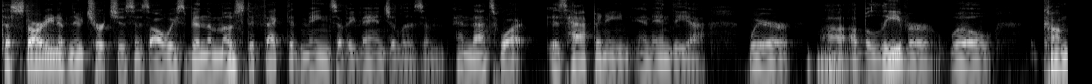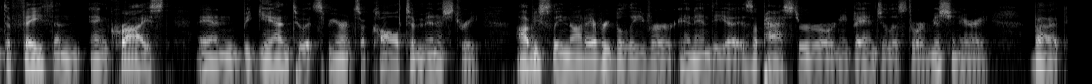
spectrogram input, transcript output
the starting of new churches has always been the most effective means of evangelism. And that's what is happening in India, where uh, a believer will come to faith in, in Christ and begin to experience a call to ministry. Obviously, not every believer in India is a pastor or an evangelist or a missionary, but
